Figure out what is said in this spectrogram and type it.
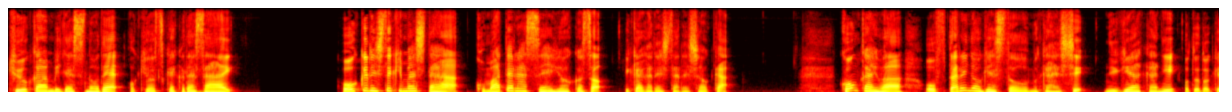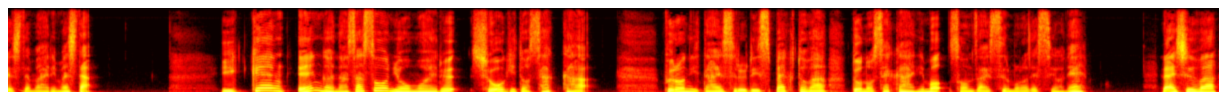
休館日ですのでお気をつけください。お送りしてきました、コマテラスへようこそ。いかがでしたでしょうか？今回はお二人のゲストをお迎えし、賑やかにお届けしてまいりました。一見縁がなさそうに思える将棋とサッカー。プロに対するリスペクトはどの世界にも存在するものですよね。来週は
